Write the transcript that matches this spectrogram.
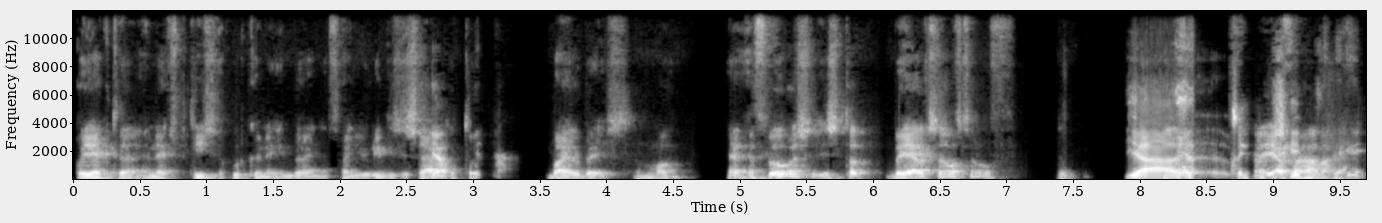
projecten hun expertise goed kunnen inbrengen. Van juridische zaken tot biobased. Mooi. En Floris, is dat bij jou hetzelfde? Of? Ja, ja zeg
